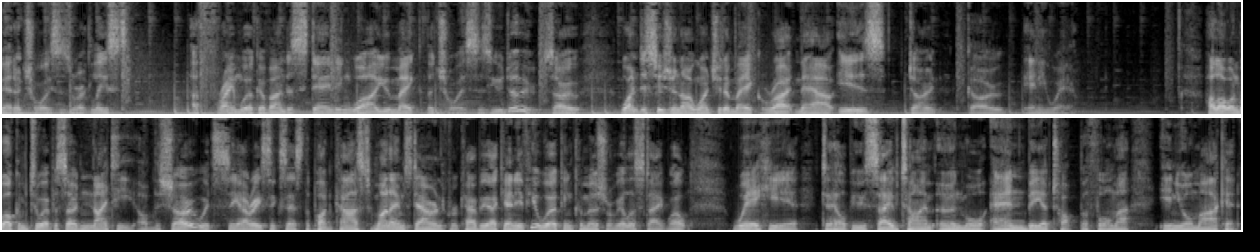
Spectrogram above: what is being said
better choices, or at least a framework of understanding why you make the choices you do. So, one decision I want you to make right now is don't go anywhere. Hello and welcome to episode 90 of the show. It's CRE Success, the podcast. My name's Darren Krakowiak, and if you work in commercial real estate, well, we're here to help you save time, earn more, and be a top performer in your market.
